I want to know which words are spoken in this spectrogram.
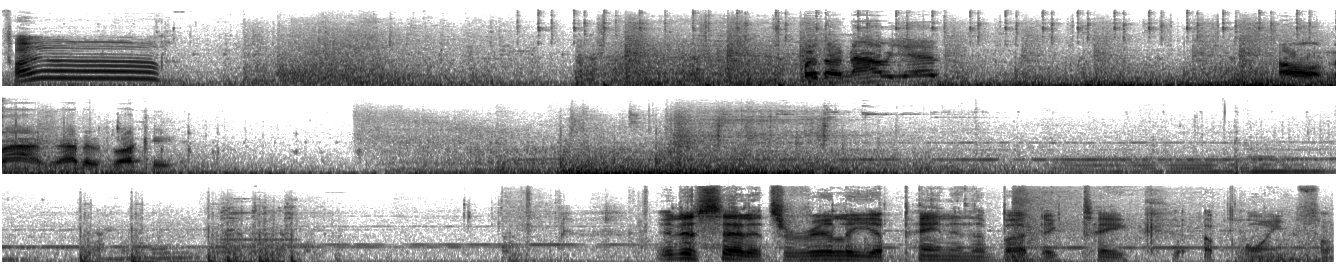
Fire! Put on now, yes! Oh man, that is lucky. It is said it's really a pain in the butt to take a point from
